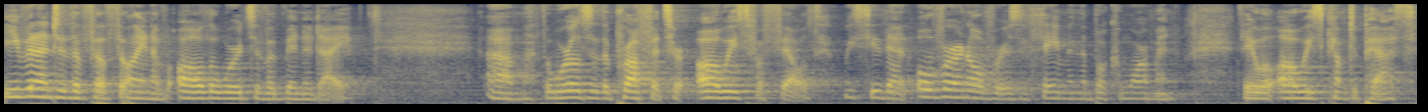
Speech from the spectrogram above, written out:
even unto the fulfilling of all the words of Abinadi. Um, the words of the prophets are always fulfilled. We see that over and over as a theme in the Book of Mormon. They will always come to pass.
